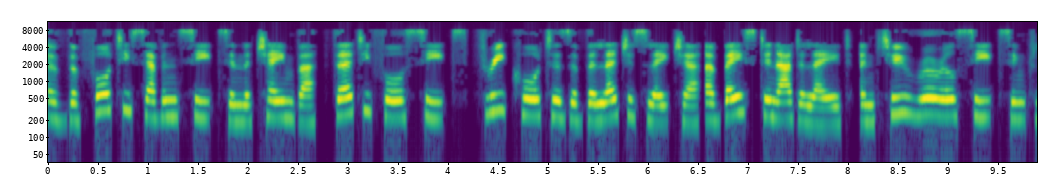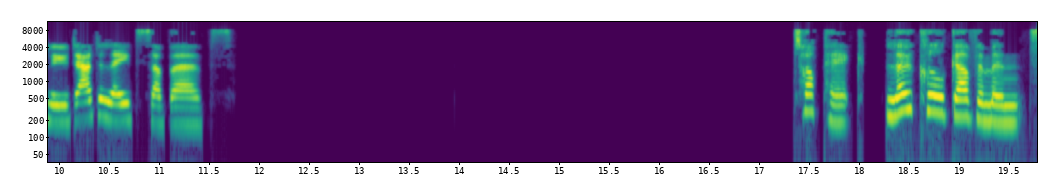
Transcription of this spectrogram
Of the 47 seats in the chamber, 34 seats, three-quarters of the legislature, are based in Adelaide, and two rural seats include Adelaide suburbs. Topic: Local governments.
